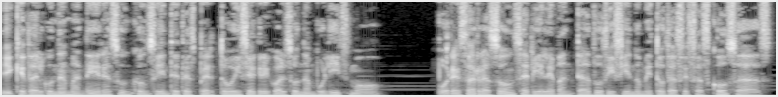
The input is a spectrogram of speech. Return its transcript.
y que de alguna manera su inconsciente despertó y se agregó al sonambulismo. Por esa razón se había levantado diciéndome todas esas cosas,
